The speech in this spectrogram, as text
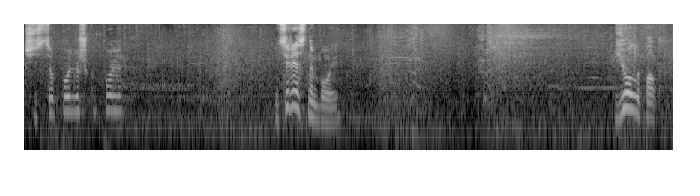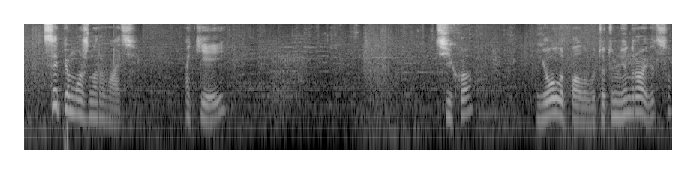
Очистил полюшку поле. Интересный бой. Ёлы-пал. Цепи можно рвать. Окей. Тихо. Ёлы-палы, вот это мне нравится.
